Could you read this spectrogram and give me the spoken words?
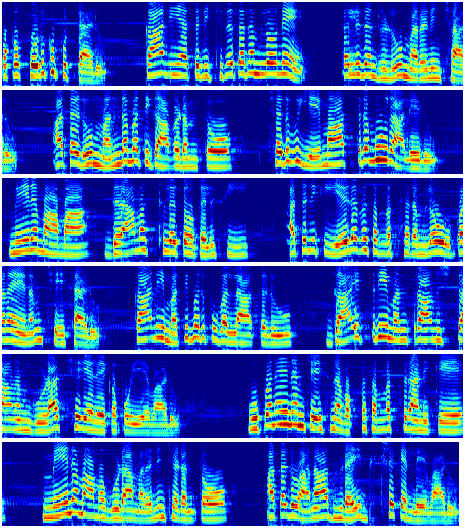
ఒక కొడుకు పుట్టాడు. కాని అతని చిన్నతనంలోనే తల్లిదండ్రులు మరణించారు. అతడు మందమతి కావడంతో చదువు ఏమాత్రమూ రాలేదు. మేనమామ గ్రామస్థులతో కలిసి అతనికి ఏడవ సంవత్సరంలో ఉపనయనం చేశాడు. కానీ మతిమరుపు వల్ల అతడు గాయత్రి మంత్రానుష్ఠానం కూడా చేయలేకపోయేవాడు. ఉపనయనం చేసిన ఒక్క సంవత్సరానికే మేనమామ కూడా మరణించడంతో అతడు అనాథుడై భిక్షకెళ్ళేవాడు.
